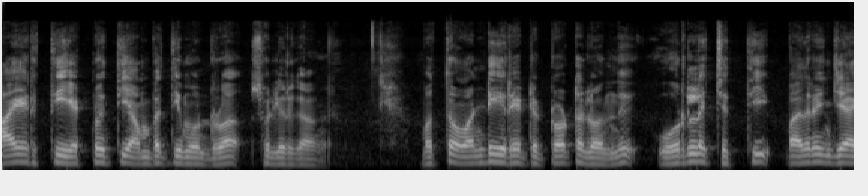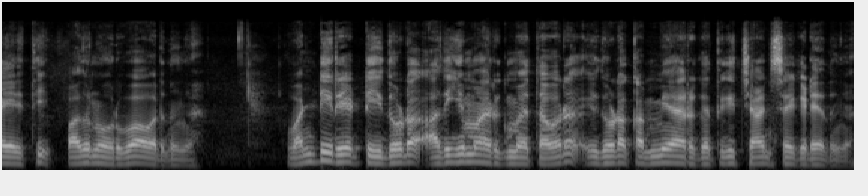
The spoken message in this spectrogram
ஆயிரத்தி எட்நூற்றி ஐம்பத்தி மூணு ரூபா சொல்லியிருக்காங்க. மொத்தம் வண்டி ரேட்டு டோட்டல் வந்து ஒரு லட்சத்தி பதினஞ்சாயிரத்தி பதினோருபா வருதுங்க. வண்டி ரேட்டு இதோட அதிகமாக இருக்குமே தவிர இதோட கம்மியாக இருக்கிறதுக்கு சான்ஸே கிடையாதுங்க.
